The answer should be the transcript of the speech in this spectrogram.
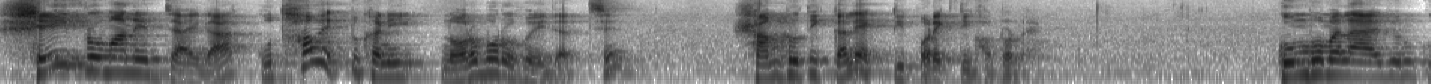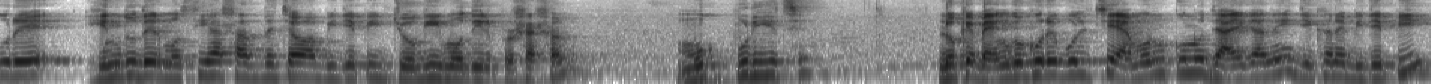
সেই প্রমাণের জায়গা কোথাও একটুখানি নরবর হয়ে যাচ্ছে সাম্প্রতিককালে একটির পর একটি ঘটনায়। কুম্ভমেলা আয়োজন করে হিন্দুদের মসিহা সাজতে চাওয়া বিজেপির যোগী মোদির প্রশাসন মুখ পুড়িয়েছে। লোকে ব্যঙ্গ করে বলছে, এমন কোনো জায়গা নেই যেখানে বিজেপি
